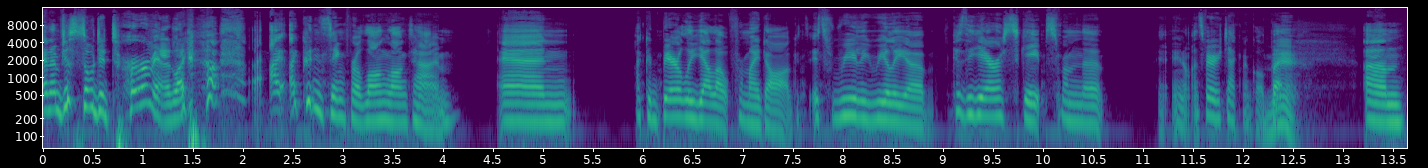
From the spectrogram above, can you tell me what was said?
and I'm just so determined. Like I, I couldn't sing for a long, long time, and I could barely yell out for my dog. It's really, really a because the air escapes from the, you know, it's very technical, man. but um,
